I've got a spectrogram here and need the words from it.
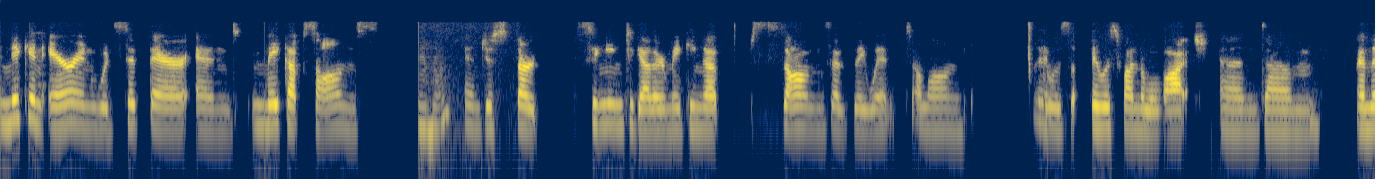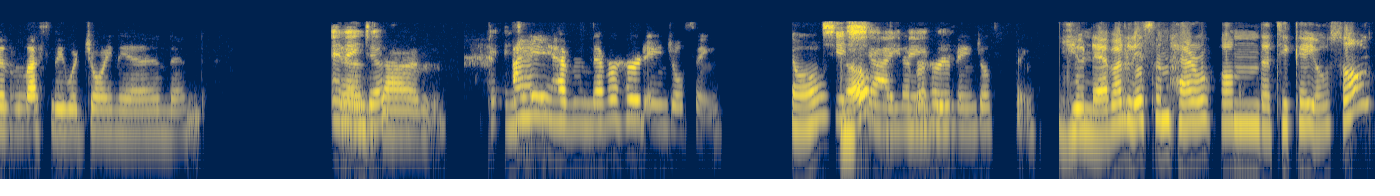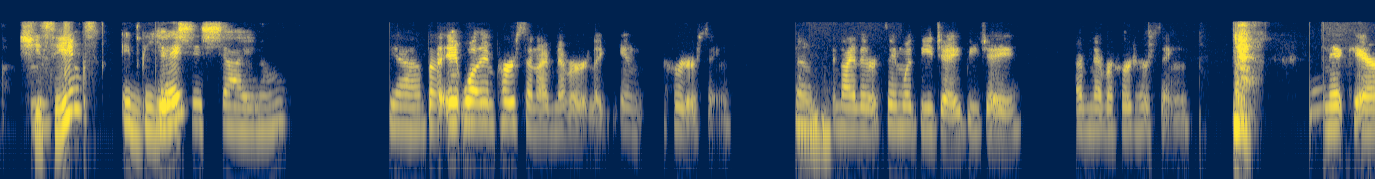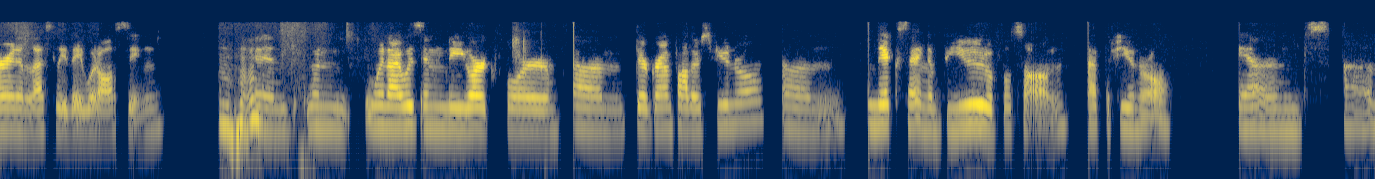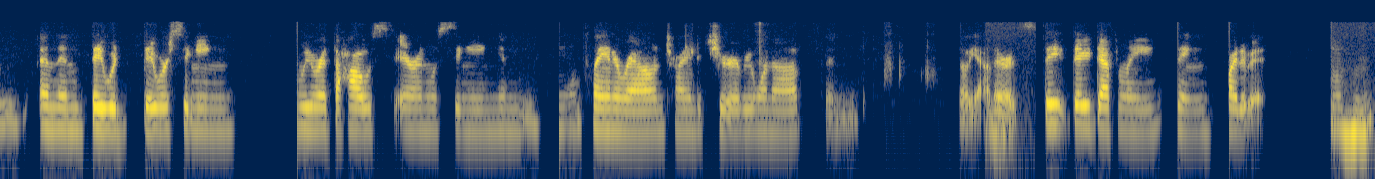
Nick and Aaron would sit there and make up songs Mhm. and just start singing together, making up songs as they went along. It was it was fun to watch, and um, and then Leslie would join in, and An and, angel. Um, Angel. I have never heard Angel sing. ¿no? She's No, shy, Never heard maybe. Angel sing. You never listen her on the TKO song? She Mm. sings? Y Maybe BJ, she's shy, no? Yeah, but it well in person I've never like in heard her sing. Neither. Same with BJ. BJ, I've never heard her sing. Nick, Aaron, and Leslie, they would all sing. Ujú. And when when I was in New York for um, their grandfather's funeral, um, Nick sang a beautiful song at the funeral, and um, and then they would they were singing. We were at the house. Aaron was singing and you know playing around, trying to cheer everyone up, and so yeah, mm-hmm. there's they they definitely sing quite a bit. Ujú.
